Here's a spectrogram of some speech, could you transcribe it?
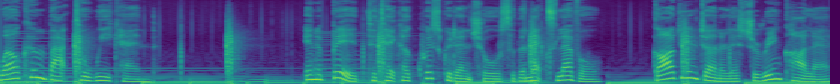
Welcome back to Weekend. In a bid to take her quiz credentials to the next level, Guardian journalist Sirin Kale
